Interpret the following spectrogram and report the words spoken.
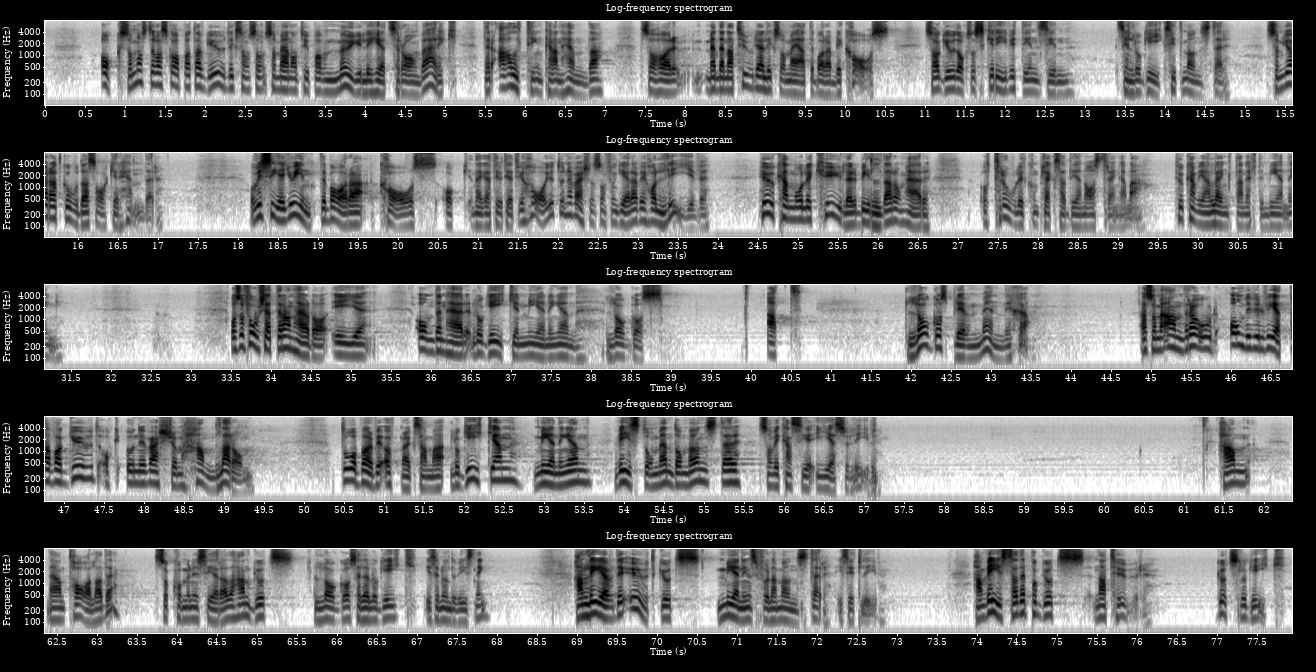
också måste vara skapat av Gud, liksom som, som är någon typ av möjlighetsramverk där allting kan hända. Så har, men det naturliga liksom är att det bara blir kaos. Så har Gud också skrivit in sin, sin logik, sitt mönster som gör att goda saker händer. Och Vi ser ju inte bara kaos och negativitet. Vi har ju ett universum som fungerar, vi har liv. Hur kan molekyler bilda de här otroligt komplexa DNA-strängarna? Hur kan vi ha en längtan efter mening? Och så fortsätter han här då i, om den här logiken, meningen, logos. Att logos blev människa. Alltså med andra ord, om vi vill veta vad Gud och universum handlar om, då bör vi uppmärksamma logiken, meningen, visdomen, de mönster som vi kan se i Jesu liv. Han, när han talade så kommunicerade han Guds logos eller logik i sin undervisning. Han levde ut Guds meningsfulla mönster i sitt liv. Han visade på Guds natur, Guds logik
